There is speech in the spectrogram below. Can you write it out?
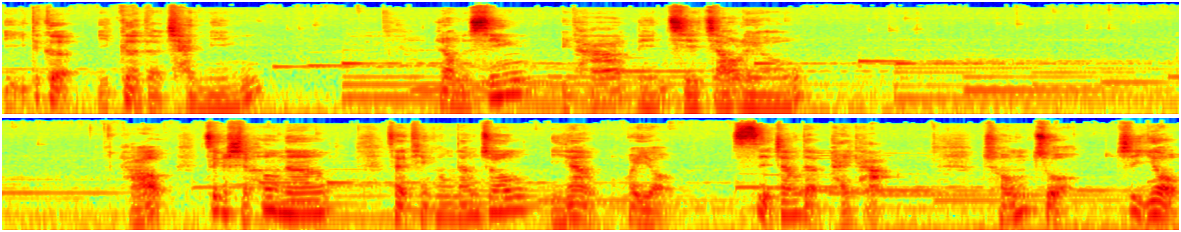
一个一个的阐明，让我们的心与它连接交流。好，这个时候呢，在天空当中一样会有四张的牌卡，从左至右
